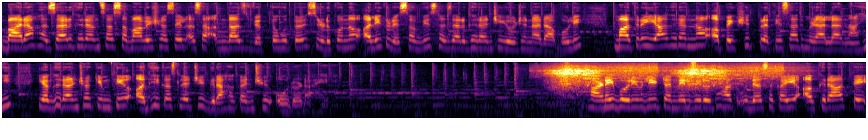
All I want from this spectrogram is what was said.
बारा हजार घरांचा समावेश असेल असा अंदाज व्यक्त होतोय. सिडकोनं अलीकडे सव्वीस हजार घरांची योजना राबवली. मात्र या घरांना अपेक्षित प्रतिसाद मिळाला नाही. या घरांच्या किमती अधिक असल्याची ग्राहकांची ओरड आहे. ठाणे बोरिवली टनेल विरोधात उद्या सकाळी अकरा ते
